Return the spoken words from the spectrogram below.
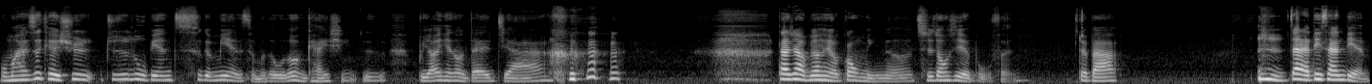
我们还是可以去，就是路边吃个面什么的，我都很开心。就是不要一天都待在家。大家有没有很有共鸣呢？吃东西的部分，对吧？再来第三点，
